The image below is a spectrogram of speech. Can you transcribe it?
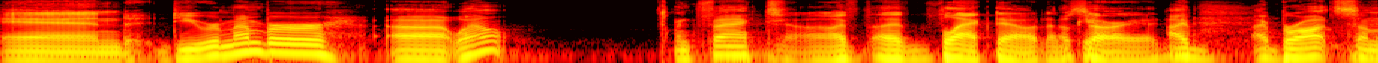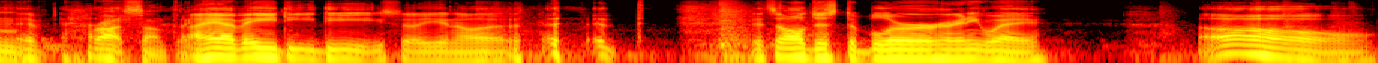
And do you remember? Uh, well, in fact, No, I've, I've blacked out. I'm okay, sorry. I I brought some brought something. I have ADD, so you know, it's all just a blur anyway. Oh,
